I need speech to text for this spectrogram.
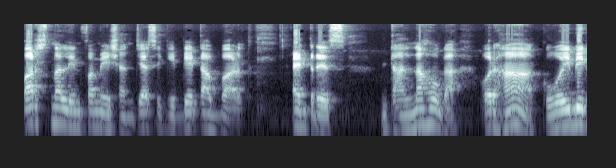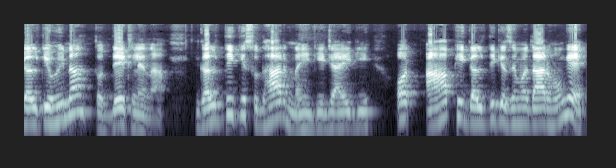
पर्सनल इंफॉर्मेशन जैसे कि डेट ऑफ़ बर्थ एड्रेस डालना होगा। और हाँ कोई भी गलती हुई ना तो देख लेना। गलती की सुधार नहीं की जाएगी। और आप ही गलती के जिम्मेदार होंगे।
